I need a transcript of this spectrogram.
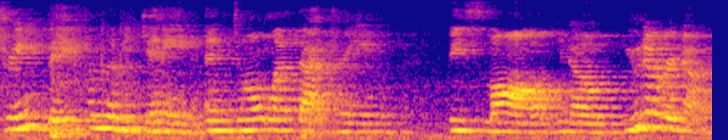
dream big from the beginning and don't let that dream be small. You know, you never know.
